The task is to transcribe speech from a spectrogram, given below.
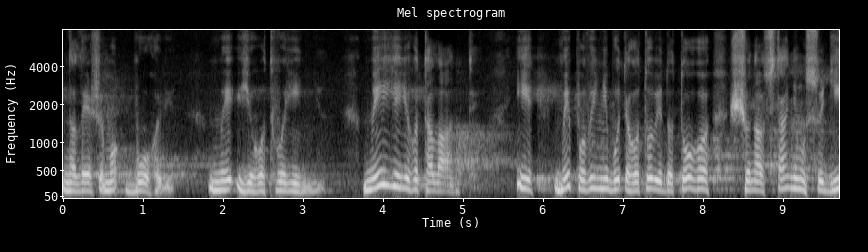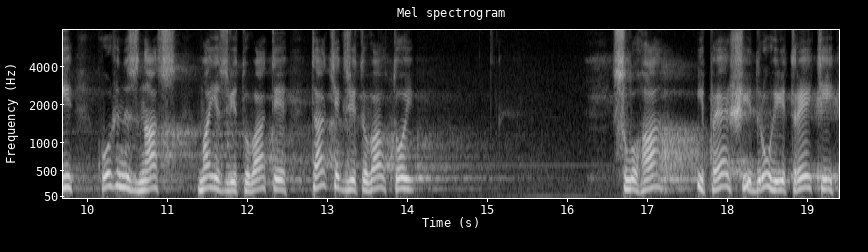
належимо Богові, ми Його творіння, ми є Його таланти. І ми повинні бути готові до того, що на останньому суді кожен з нас має звітувати так, як звітував той слуга, і перший, і другий, і третій,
